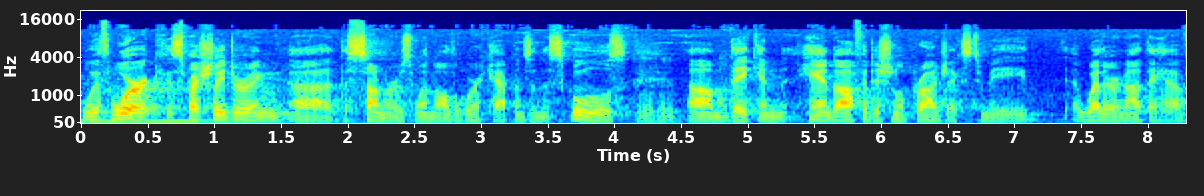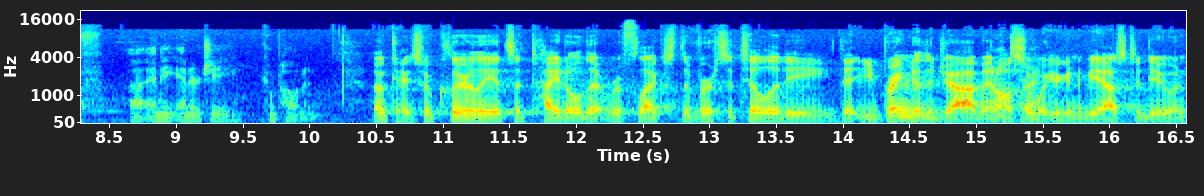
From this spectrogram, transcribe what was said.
with work, especially during uh, the summers when all the work happens in the schools, mm-hmm. um, they can hand off additional projects to me, whether or not they have uh, any energy component. Okay, so clearly it's a title that reflects the versatility that you bring to the job and That's also right. what you're going to be asked to do, and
